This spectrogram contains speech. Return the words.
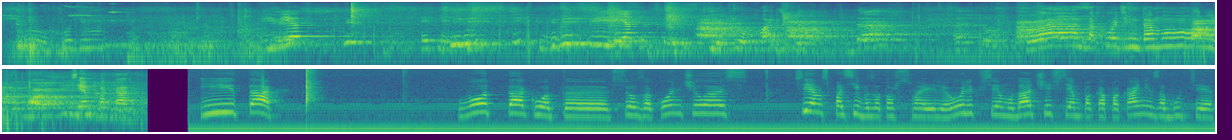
Все, уходим. Привет. Привет. Ура, заходим домой. Всем пока. Итак, вот так вот все закончилось. Всем спасибо за то, что смотрели ролик. Всем удачи, всем пока-пока. Не забудьте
